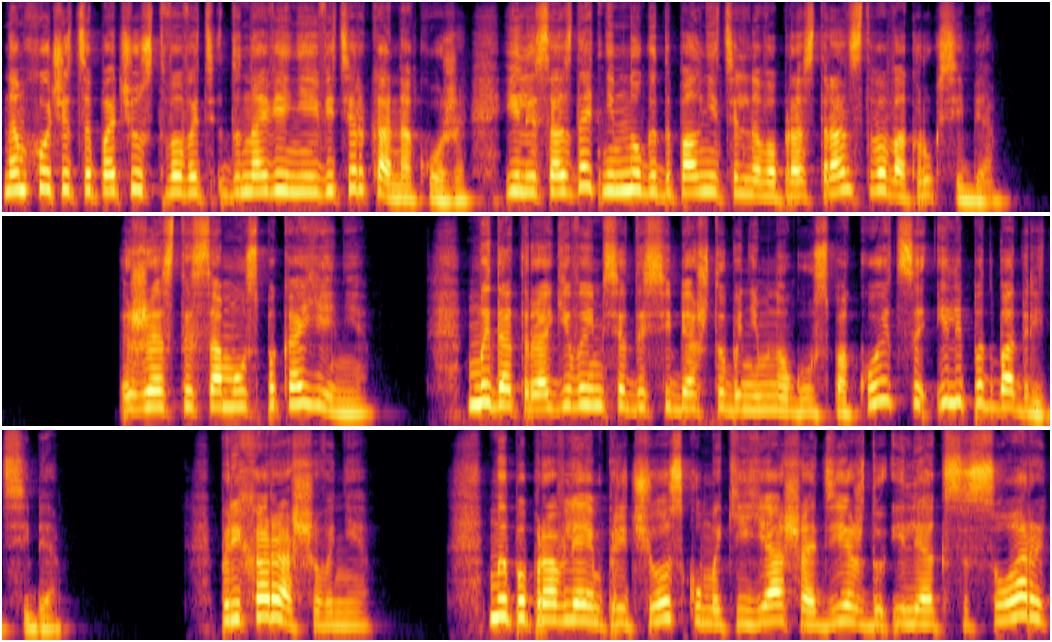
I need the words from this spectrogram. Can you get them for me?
нам хочется почувствовать дуновение ветерка на коже или создать немного дополнительного пространства вокруг себя. Жесты самоуспокоения. Мы дотрагиваемся до себя, чтобы немного успокоиться или подбодрить себя. Прихорашивание. Мы поправляем прическу, макияж, одежду или аксессуары,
